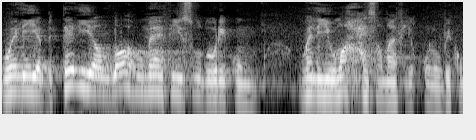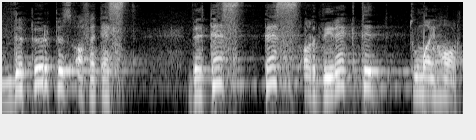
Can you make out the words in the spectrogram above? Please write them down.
وَلِيَبْتَلِيَ اللَّهُ مَا فِي صُدُورِكُمْ وَلِيُمَحِّصَ مَا فِي قُلُوبِكُمْ The purpose of a test. The test, tests are directed to my heart.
